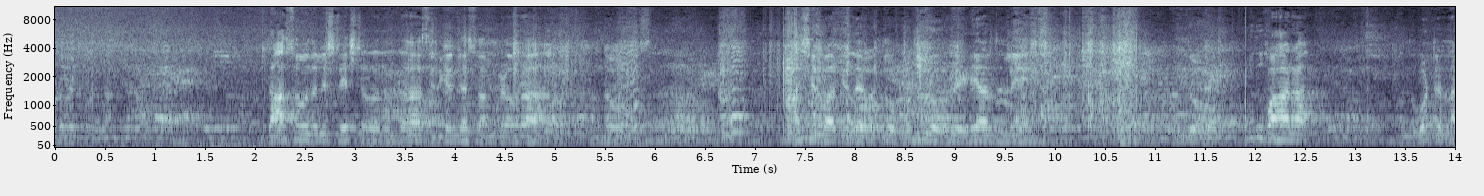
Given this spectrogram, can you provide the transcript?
ಕೊಡಬೇಕು ಅಂತ. ದಾಸೋಹದಲ್ಲಿ ಶ್ರೇಷ್ಠರಾದಂತಹ ಸಿದ್ಧಗಂಗಾ ಸ್ವಾಮಿಗಳವರ ಒಂದು ಆಶೀರ್ವಾದದಿಂದ ಇವತ್ತು ಮಧುರವರು ಇಡಿಯಾಲದಲ್ಲಿ ಒಂದು ಉಪಹಾರ, ಒಂದು ಹೋಟೆಲ್ನ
